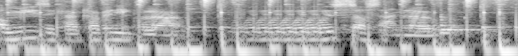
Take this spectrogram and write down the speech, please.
on music, I with, with, with, with Sos and Low.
